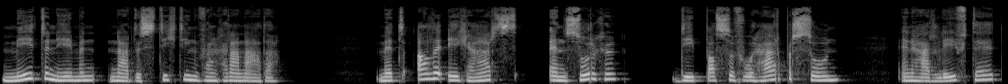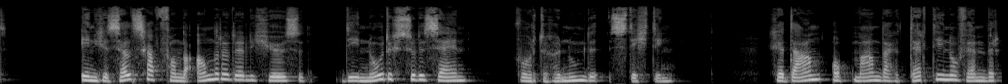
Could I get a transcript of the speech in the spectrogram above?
mee te nemen naar de stichting van Granada, met alle egaars en zorgen die passen voor haar persoon en haar leeftijd, in gezelschap van de andere religieuzen die nodig zullen zijn voor de genoemde stichting. Gedaan op maandag 13 november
